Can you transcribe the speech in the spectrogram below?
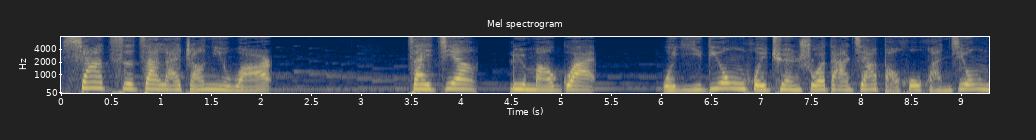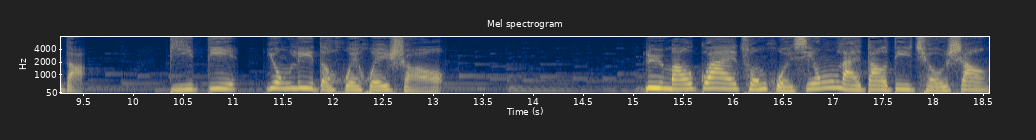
下次再来找你玩儿。再见，绿毛怪，我一定会劝说大家保护环境的。迪迪用力的挥挥手。绿毛怪从火星来到地球上，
